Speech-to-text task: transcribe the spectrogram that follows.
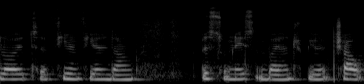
Leute. Vielen, vielen Dank. Bis zum nächsten Bayern-Spiel. Ciao.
